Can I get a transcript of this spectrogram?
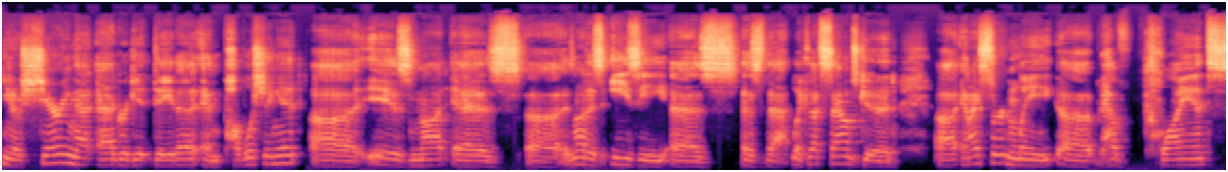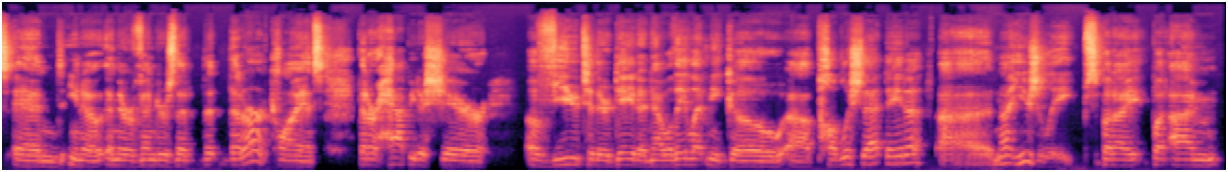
you know, sharing that aggregate data and publishing it uh, is not as, uh, is not as easy as as that. Like that sounds good, uh, and I certainly uh, have clients and you know and there are vendors that, that that aren't clients that are happy to share a view to their data. Now, will they let me go uh, publish that data? Uh, not usually, but I but I'm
